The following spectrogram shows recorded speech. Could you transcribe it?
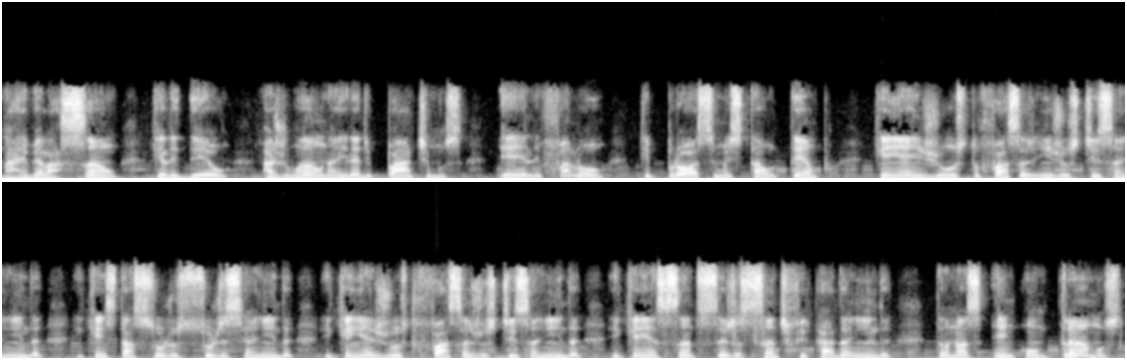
Na revelação que ele deu a João na ilha de Pátimos, ele falou que próximo está o tempo. Quem é injusto, faça injustiça ainda, e quem está sujo, suje-se ainda, e quem é justo, faça justiça ainda, e quem é santo, seja santificado ainda. Então, nós encontramos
